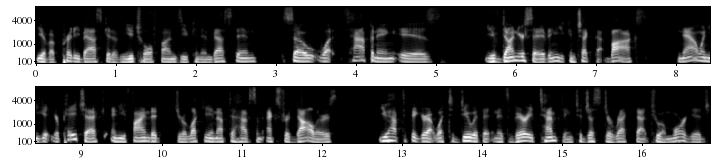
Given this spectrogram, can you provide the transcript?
you have a pretty basket of mutual funds you can invest in. So, what's happening is you've done your saving, you can check that box. Now, when you get your paycheck and you find that you're lucky enough to have some extra dollars, you have to figure out what to do with it. And it's very tempting to just direct that to a mortgage,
